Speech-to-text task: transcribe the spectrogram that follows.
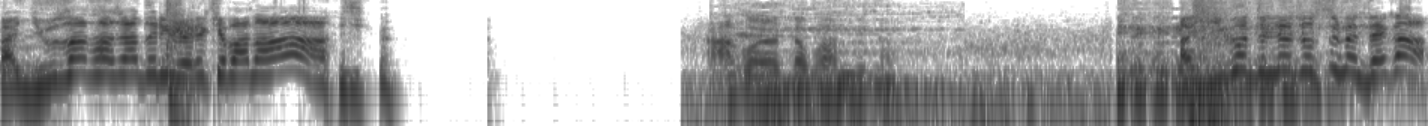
아 유사 사자들이 왜 이렇게 많아? 악어였다고 합니다. 아 이거 들려줬으면 내가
